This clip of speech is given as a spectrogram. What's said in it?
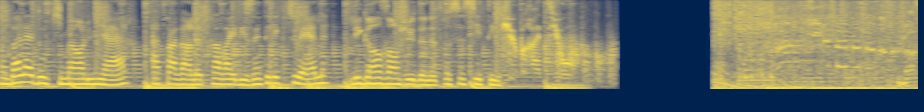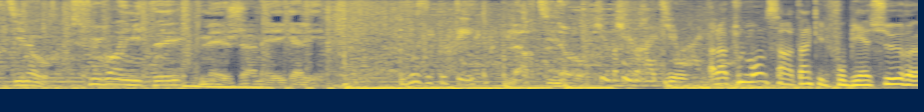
un balado qui met en lumière, à travers le travail des intellectuels, les grands enjeux de notre société. Cube Radio. Martino, souvent imité, mais jamais égalé. Vous écoutez Martino Cube, Radio. Alors tout le monde s'entend qu'il faut bien sûr euh,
